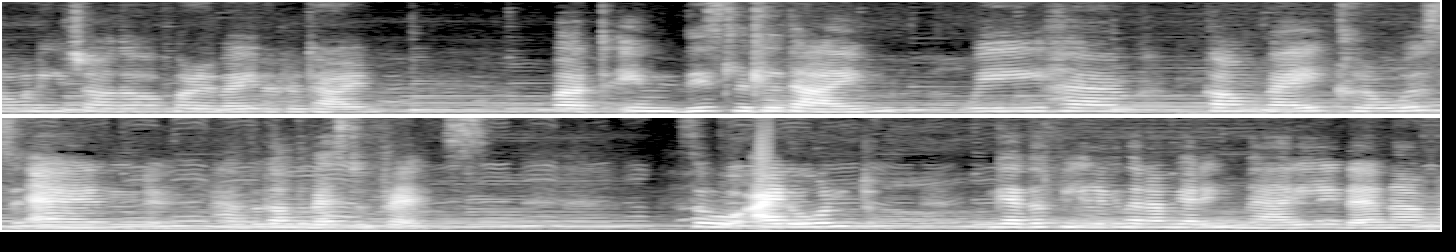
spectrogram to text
known each other for a very little time. But in this little time, we have come very close and have become the best of friends. So I don't get the feeling that I'm getting married and I'm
